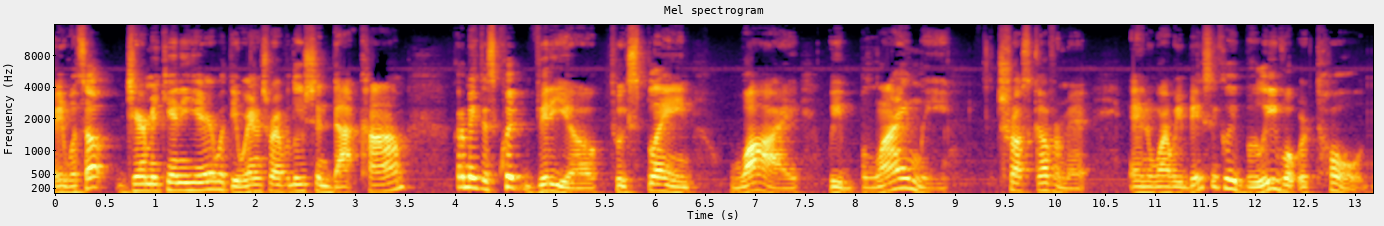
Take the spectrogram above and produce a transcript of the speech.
Hey, what's up? Jeremy Kenny here with the awarenessrevolution.com. I'm going to make this quick video to explain why we blindly trust government and why we basically believe what we're told.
